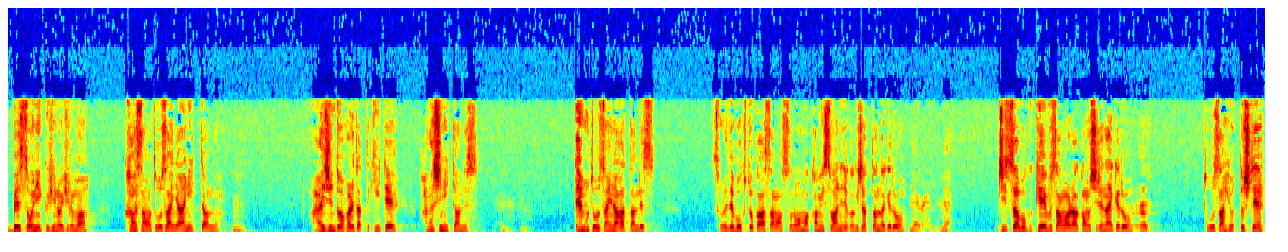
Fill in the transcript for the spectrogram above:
別荘に行く日の昼間母さんは父さんに会いに行ったんだ、うん。愛人と別れたって聞いて話しに行ったんです、でも父さんいなかったんです。それで僕と母さんはそのまま上諏訪に出かけちゃったんだけど。なるほどね。実は僕警部さん笑うかもしれないけどえ？父さんひょっとして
